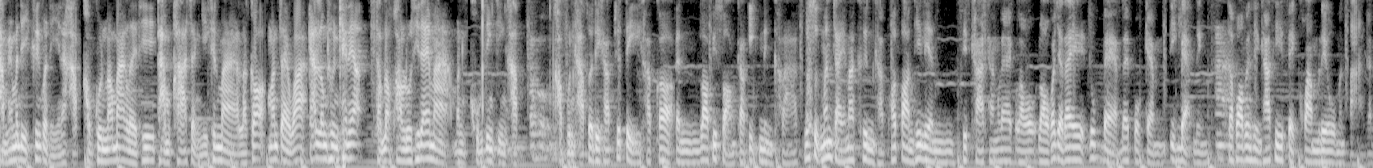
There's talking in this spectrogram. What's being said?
ทำให้มันดีขึ้นกว่านี้นะครับขอบคุณมากๆเลยที่ทำคลาสอย่างนี้ขึ้นมา แล้วก็มั่นใจว่าการลงทุนแค่เนี้ยสำหรับความรู้ที่ได้มามันคุ้มจริง ๆ ครับขอบคุณครับๆสวัสดีครับ ชื่อตีครับก็เป็นรอบที่ 2 กับอีก 1 คลาส รู้สึกมั่นใจมากขึ้นครับ เพราะตอนที่เรียนซิดคลาสครั้งแรกเราเราก็จะได้รูปแบบได้โปรแกรมอีกแบบหนึ่งแต่พอเป็นสินค้าทีเฟกความเร็วมันต่าง กัน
